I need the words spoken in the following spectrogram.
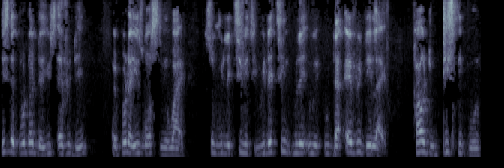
This is the product they use every day, or a product they use once in a while. So relativity, relating with, their everyday life. How do these people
